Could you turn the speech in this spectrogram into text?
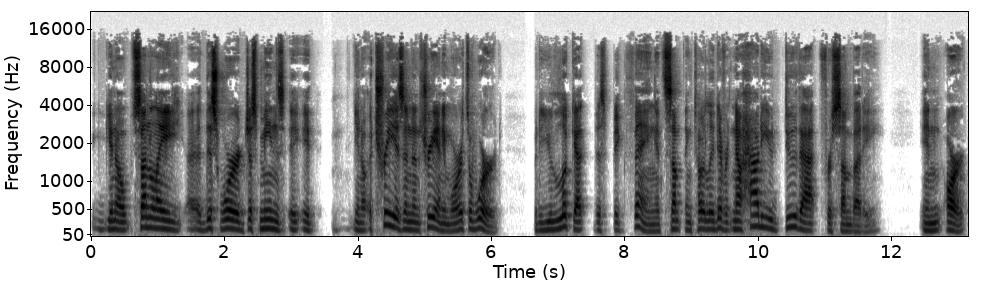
you know suddenly uh, this word just means it, it you know a tree isn't a tree anymore it's a word but you look at this big thing it's something totally different now how do you do that for somebody in art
